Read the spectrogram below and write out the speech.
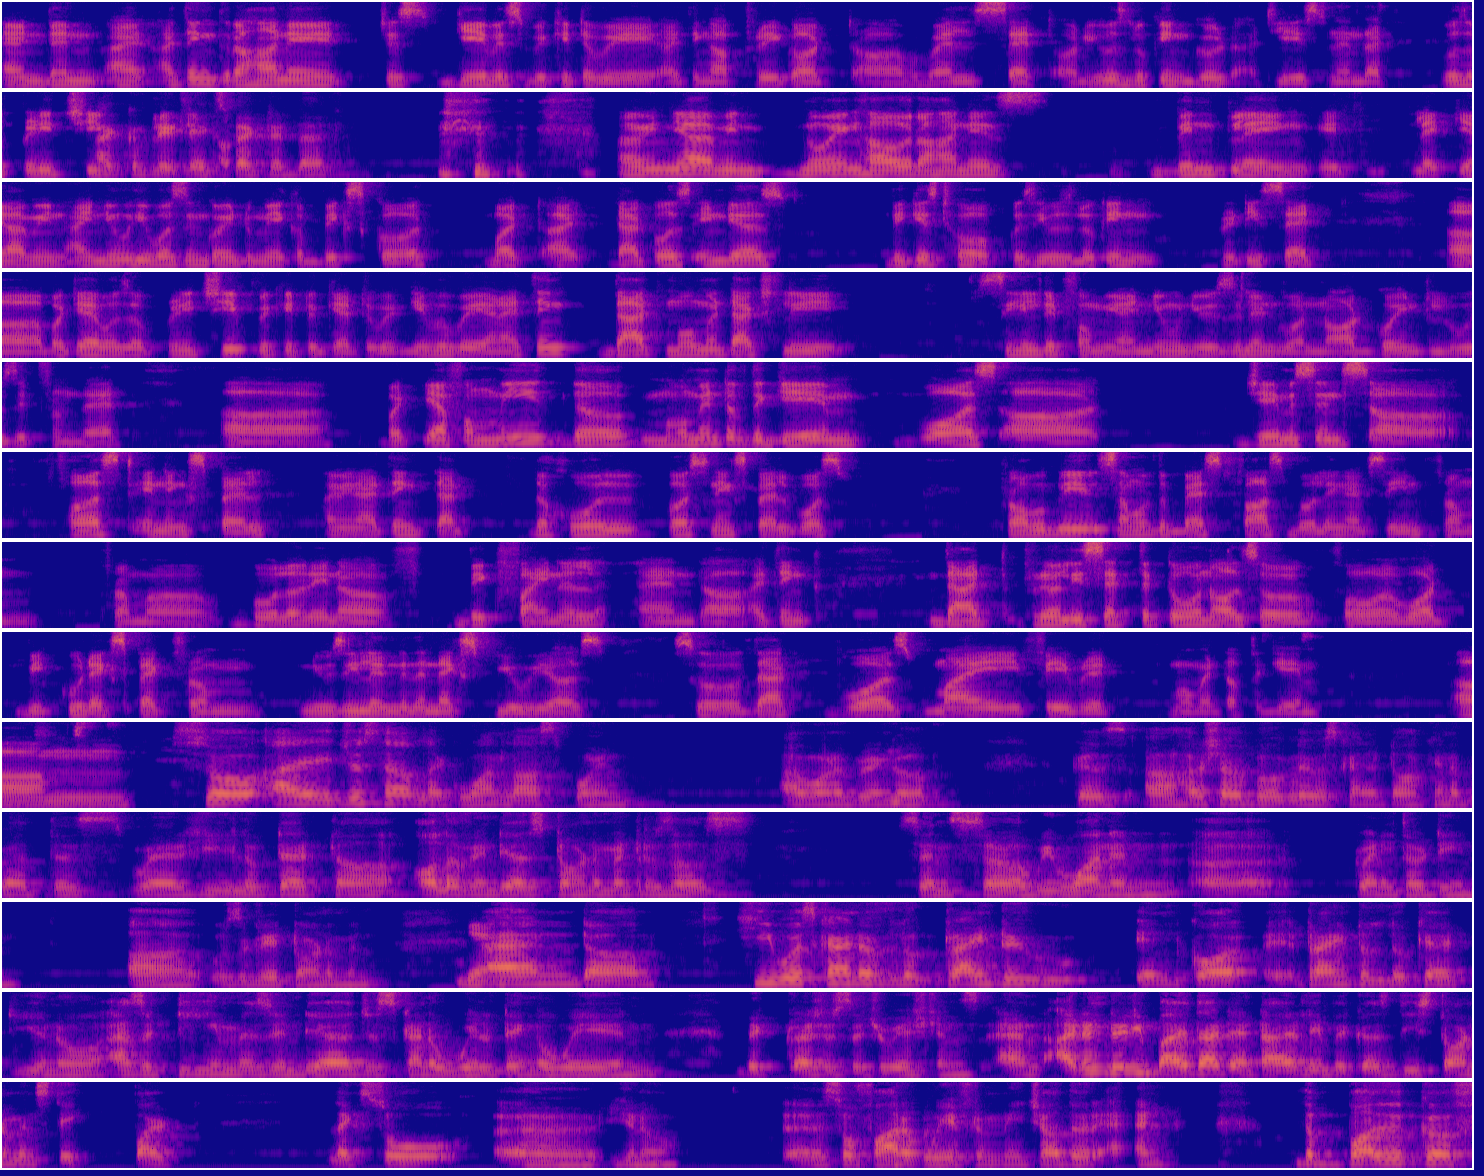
And then I, I think Rahane just gave his wicket away. I think after he got uh, well set, or he was looking good at least, and then that was a pretty cheap. I completely expected that. I mean, yeah, I mean, knowing how Rahane's been playing, it like yeah, I mean, I knew he wasn't going to make a big score, but I, that was India's biggest hope because he was looking pretty set. Uh, but yeah, it was a pretty cheap wicket to get to give away, and I think that moment actually sealed it for me. I knew New Zealand were not going to lose it from there. Uh, but yeah, for me, the moment of the game was uh, Jamieson's uh, first inning spell. I mean, I think that the whole first inning spell was probably some of the best fast bowling I've seen from from a bowler in a big final, and uh, I think that really set the tone also for what we could expect from New Zealand in the next few years. So that was my favorite moment of the game. Um, So I just have like one last point I want to bring up because uh, Harsha Bhogle was kind of talking about this, where he looked at uh, all of India's tournament results since uh, we won in uh, 2013. Uh, it was a great tournament, yeah, and um, he was kind of look trying to in trying to look at you know as a team as India just kind of wilting away in big pressure situations, and I didn't really buy that entirely because these tournaments take part like so uh, you know uh, so far away from each other and the bulk of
